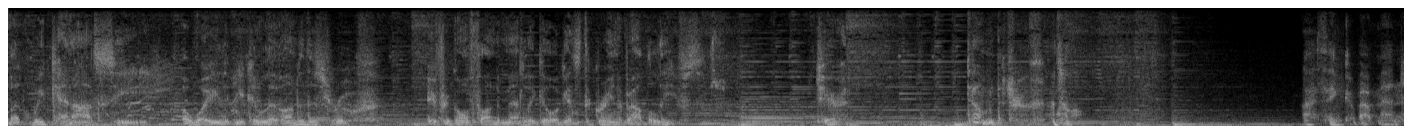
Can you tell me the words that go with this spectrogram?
but we cannot see a way that you can live under this roof if you're going to fundamentally go against the grain of our beliefs. Jared, tell me the truth. That's all. I think about men.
